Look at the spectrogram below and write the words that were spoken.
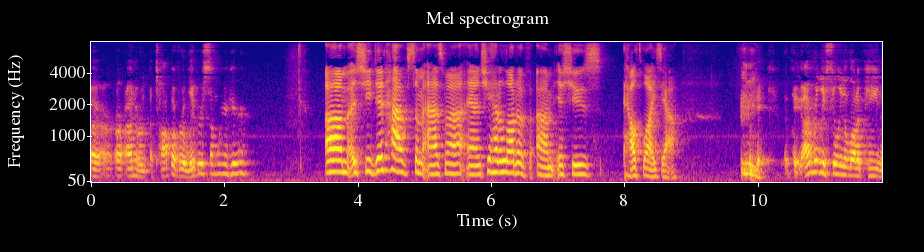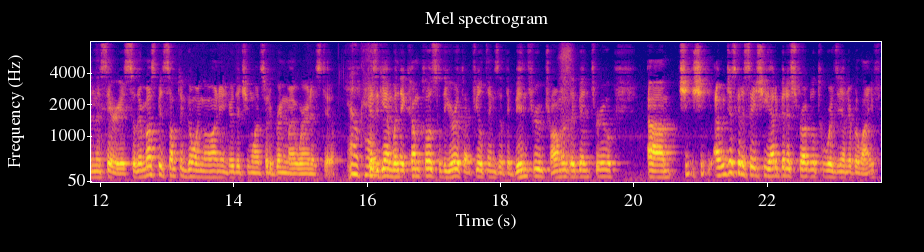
or, or on her top of her liver somewhere here? Um, she did have some asthma, and she had a lot of um, issues health wise. Yeah. okay. Okay, I'm really feeling a lot of pain in this area, so there must be something going on in here that she wants to bring my awareness to. Okay. Because again, when they come close to the earth, I feel things that they've been through, traumas they've been through. Um, she, she, I'm just going to say she had a bit of struggle towards the end of her life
